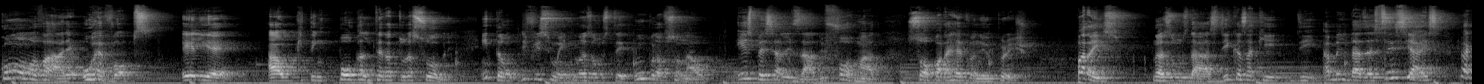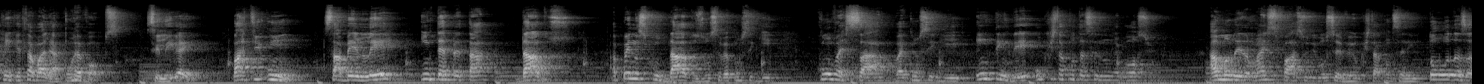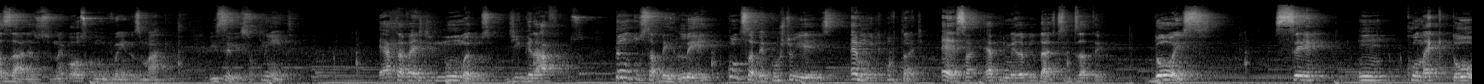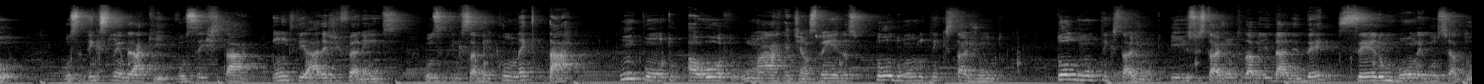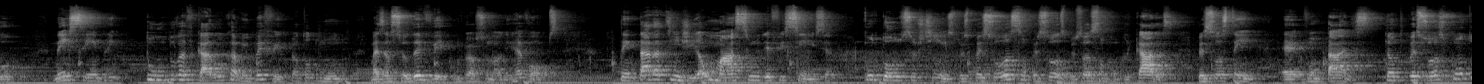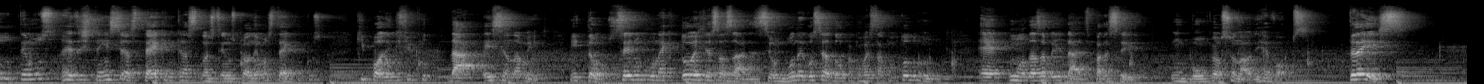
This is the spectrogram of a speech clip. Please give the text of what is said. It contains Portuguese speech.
Como uma nova área, o RevOps ele é algo que tem pouca literatura sobre. Então, dificilmente nós vamos ter um profissional especializado e formado só para Revenue Operation. Para isso, nós vamos dar as dicas aqui de habilidades essenciais para quem quer trabalhar com RevOps. Se liga aí. Parte 1. Saber ler e interpretar dados. Apenas com dados você vai conseguir conversar, vai conseguir entender o que está acontecendo no negócio. A maneira mais fácil de você ver o que está acontecendo em todas as áreas do seu negócio, como vendas, marketing e serviço ao cliente, é através de números, de gráficos. Tanto saber ler quanto saber construir eles é muito importante. Essa é a primeira habilidade que você precisa ter. 2. Ser um conector. Você tem que se lembrar que você está entre áreas diferentes. Você tem que saber conectar um ponto ao outro. O marketing, as vendas, todo mundo tem que estar junto. Todo mundo tem que estar junto. E isso está junto da habilidade de ser um bom negociador. Nem sempre tudo vai ficar no caminho perfeito para todo mundo, mas é o seu dever como profissional de RevOps tentar atingir ao máximo de eficiência com todos os seus times, pois pessoas são pessoas, pessoas são complicadas, pessoas têm é, vontades, tanto pessoas quanto temos resistências técnicas, nós temos problemas técnicos que podem dificultar esse andamento. Então, ser um conector entre essas áreas e ser um bom negociador para conversar com todo mundo é uma das habilidades para ser um bom profissional de RevOps. 3.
